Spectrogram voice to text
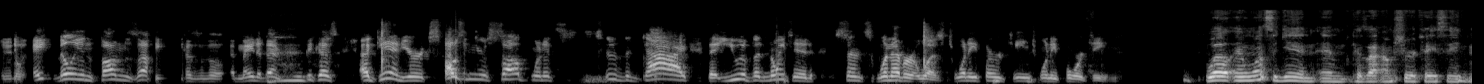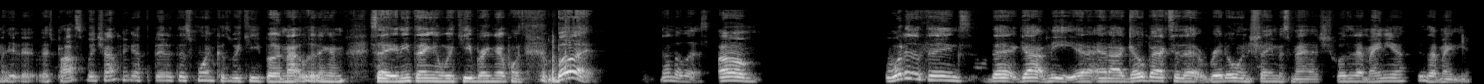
you know eight million thumbs up because of the main event. Because again, you're exposing yourself when it's to the guy that you have anointed since whenever it was 2013, 2014. Well, and once again, and because I'm sure Casey may, is possibly chopping at the bit at this point because we keep uh, not letting him say anything and we keep bringing up points. But nonetheless, um, one of the things that got me, and, I go back to that Riddle and Sheamus match. Was it at Mania? Is that Mania?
